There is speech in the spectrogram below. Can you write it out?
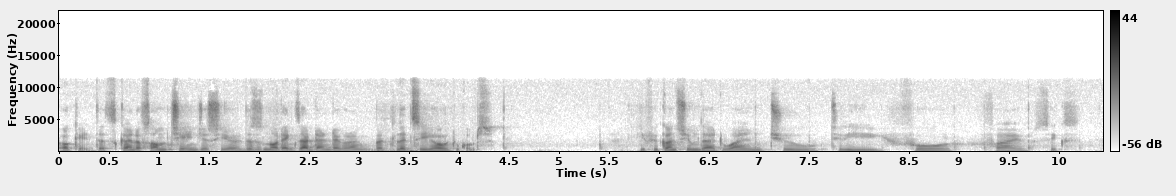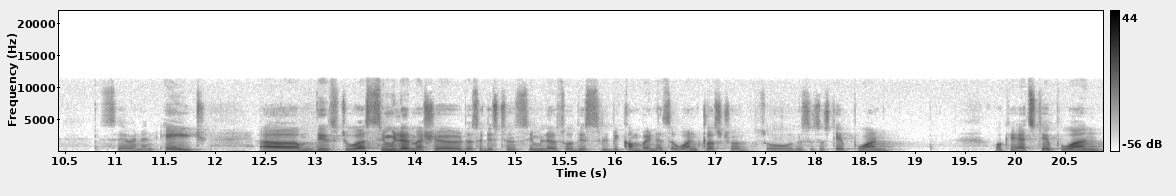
okay that is kind of some changes here this is not exact diagram but let us see how it comes. If you consume that 1, 2, 3, 4, 5, 6, 7 and 8 um, these two are similar measure there is a distance similar. So, this will be combined as a one cluster. So, this is a step 1 okay. at step 1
